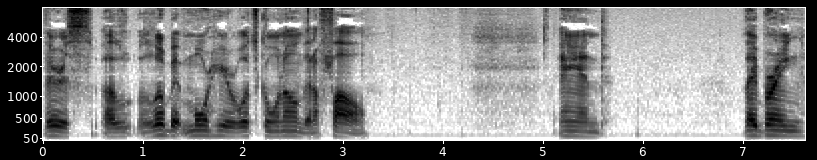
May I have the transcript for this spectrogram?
there is a, a little bit more here what's going on than a fall. And they bring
